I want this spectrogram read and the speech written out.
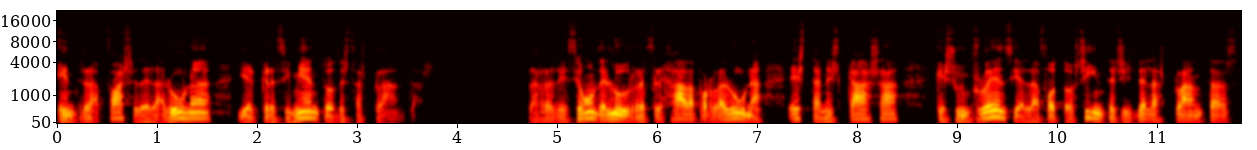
entre la fase de la luna y el crecimiento de estas plantas. La radiación de luz reflejada por la luna es tan escasa que su influencia en la fotosíntesis de las plantas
